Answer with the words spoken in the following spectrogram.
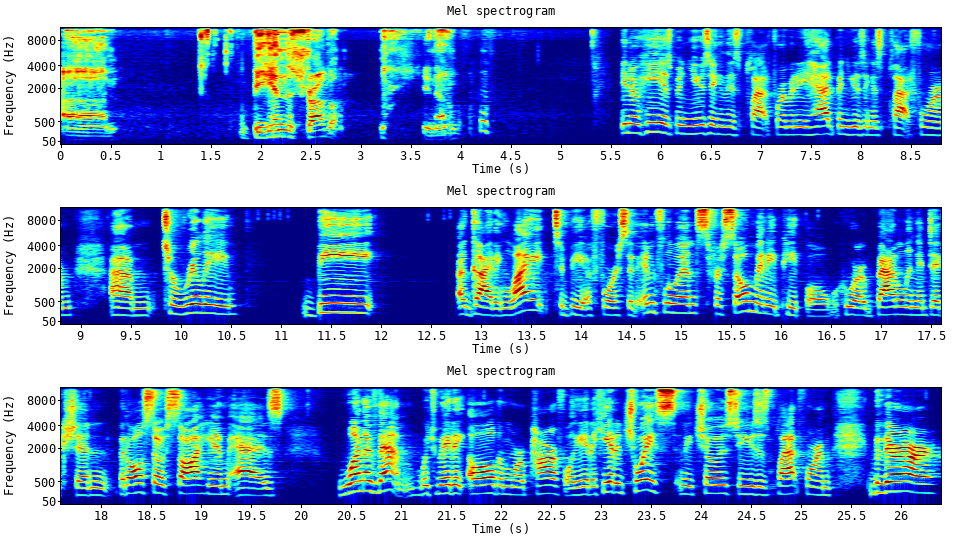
um, be in the struggle, you know? You know, he has been using his platform, and he had been using his platform um, to really be a guiding light, to be a force of influence for so many people who are battling addiction, but also saw him as one of them, which made it all the more powerful. He had a, he had a choice and he chose to use his platform. But there are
